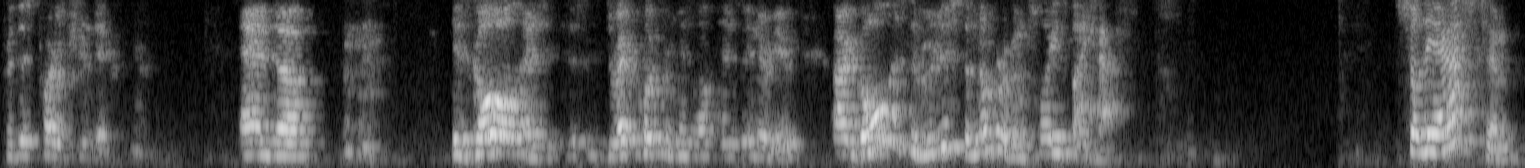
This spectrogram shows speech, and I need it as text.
for this part of Shunde. And um, his goal, as this is a direct quote from his, his interview, our goal is to reduce the number of employees by half. So they asked him,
